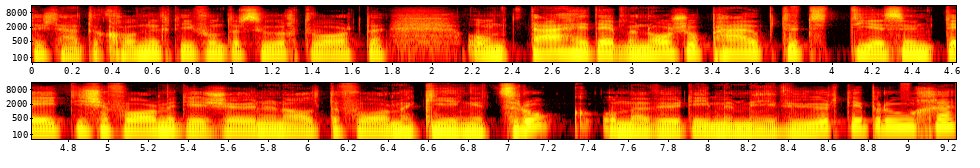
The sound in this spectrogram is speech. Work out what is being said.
ist auch der Konjunktiv untersucht worden. Und der hat eben auch schon behauptet, die synthetischen Formen, die schönen alten Formen, gingen zurück und man würde immer mehr Würde brauchen.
